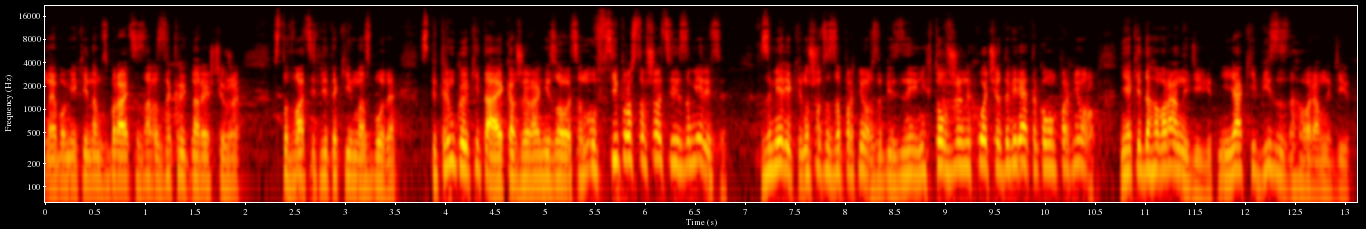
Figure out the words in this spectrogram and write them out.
небом, який нам збирається зараз закрити нарешті вже 120 літаків у нас буде, з підтримкою Китаю, яка вже організовується. Ну всі просто в шоці з Америки. З Америки, ну що це за партнер? За бізнес? Ніхто вже не хоче довіряти такому партнеру. Ніякі договори не діють, ніякі бізнес договори не діють. В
